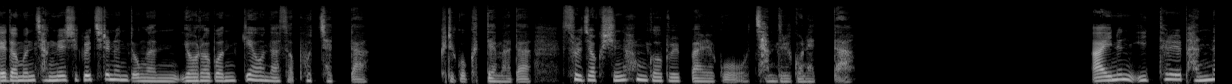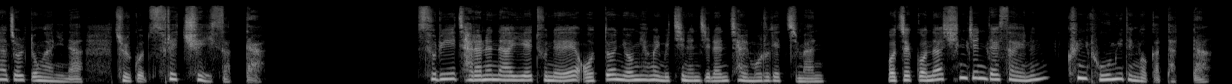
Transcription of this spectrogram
애덤은 장례식을 치르는 동안 여러 번 깨어나서 보챘다. 그리고 그때마다 술 적신 헝겊을 빨고 잠들곤 했다. 아이는 이틀 반나절 동안이나 줄곧 술에 취해 있었다. 술이 자라는 아이의 두뇌에 어떤 영향을 미치는지는 잘 모르겠지만 어쨌거나 신진대사에는 큰 도움이 된 것 같았다.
